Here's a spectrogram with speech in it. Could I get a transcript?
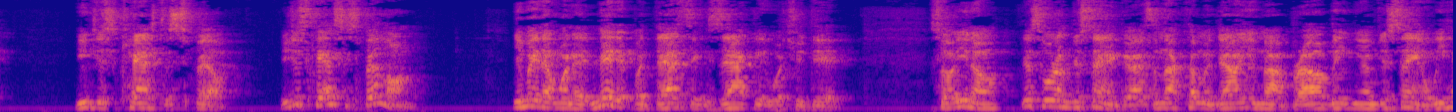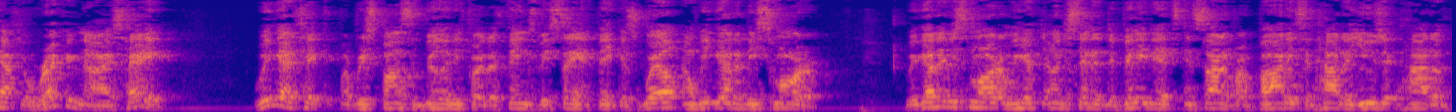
you just cast a spell. You just cast a spell on him. You may not want to admit it, but that's exactly what you did. So, you know, this is what I'm just saying, guys. I'm not coming down you, I'm not browbeating you. I'm just saying we have to recognize, hey, we got to take responsibility for the things we say and think as well, and we got to be smarter. We got to be smarter, and we have to understand the divinity that's inside of our bodies and how to use it, how to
